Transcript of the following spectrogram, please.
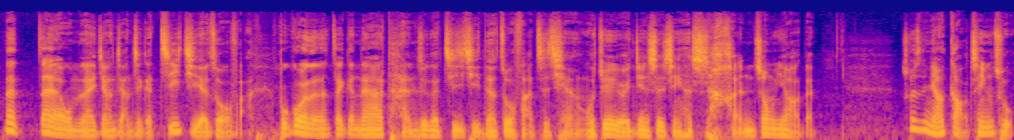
那再来，我们来讲讲这个积极的做法。不过呢，在跟大家谈这个积极的做法之前，我觉得有一件事情还是很重要的，就是你要搞清楚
